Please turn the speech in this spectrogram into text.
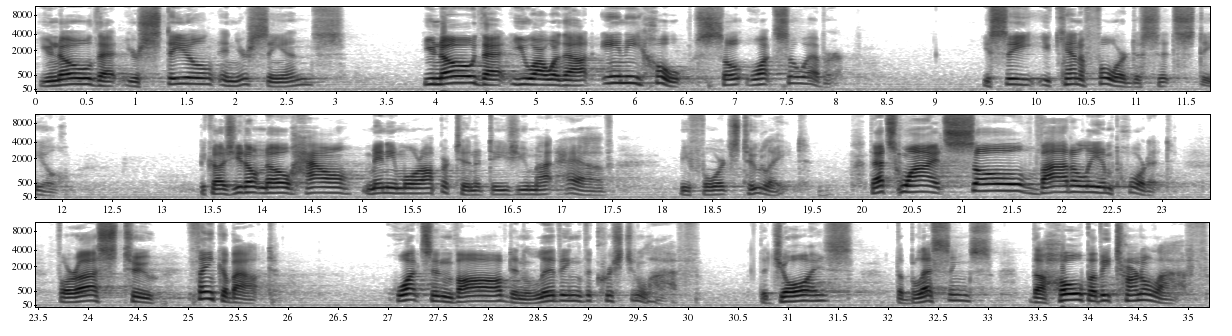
You know that you're still in your sins. You know that you are without any hope so whatsoever. You see, you can't afford to sit still because you don't know how many more opportunities you might have before it's too late. That's why it's so vitally important for us to think about what's involved in living the Christian life the joys, the blessings, the hope of eternal life.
